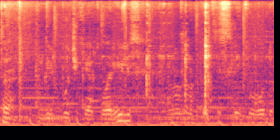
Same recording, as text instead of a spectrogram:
Так, грибочки отварились нужно пойти слить воду.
